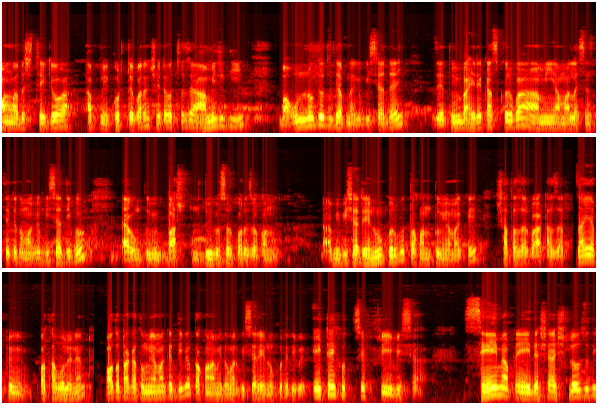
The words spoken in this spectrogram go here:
বাংলাদেশ থেকেও আপনি করতে পারেন। সেটা হচ্ছে যে আমি যদি বা অন্য কেউ যদি আপনাকে ভিসা দেয়, যে তুমি বাইরে কাজ করবা, আমি আমার লাইসেন্স থেকে তোমাকে ভিসা দিব এবং তুমি বাস দুই বছর পরে যখন আমি ভিসা রেনিউ করব, তখন তুমি আমাকে সাত হাজার বা আট হাজার, যাই আপনি কথা বলে নেন, অত টাকা তুমি আমাকে দিবে, তখন আমি তোমার ভিসা রেনিউ করে দিবে। এটাই হচ্ছে ফ্রি ভিসা। সেম আপনি এই দেশে আসলেও যদি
